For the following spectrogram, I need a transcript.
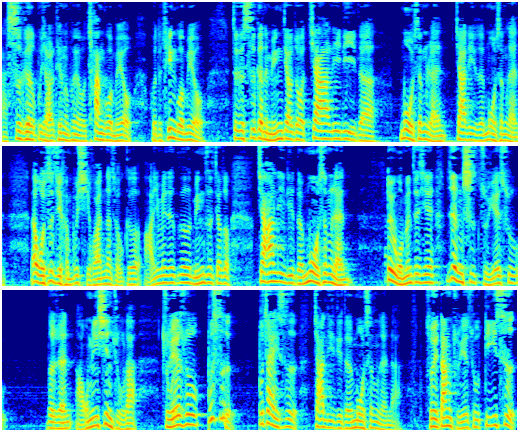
啊诗歌，不晓得听众朋友唱过没有，或者听过没有？这个诗歌的名叫做《加利利的陌生人，家里的陌生人。那我自己很不喜欢那首歌啊，因为那个名字叫做《加利利的陌生人》，对我们这些认识主耶稣的人啊，我们已经信主了，主耶稣不是不再是加利利的陌生人了。所以，当主耶稣第一次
